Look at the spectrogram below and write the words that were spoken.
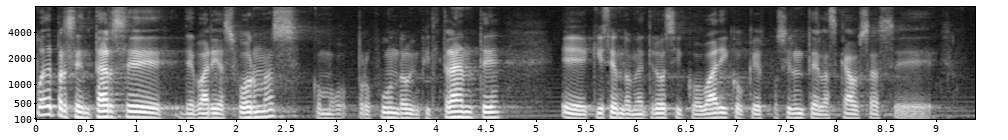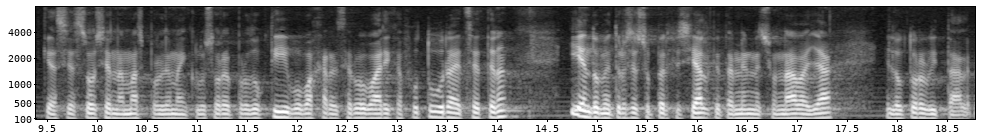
Puede presentarse de varias formas, como profunda o infiltrante, eh, quizá endometriosis ovárico, que es posiblemente de las causas eh, que se asocian a más problema incluso reproductivo, baja reserva ovárica futura, etc. Y endometriosis superficial, que también mencionaba ya el doctor Vital.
